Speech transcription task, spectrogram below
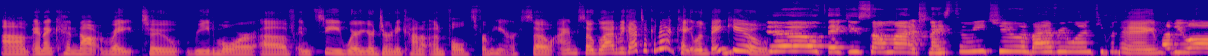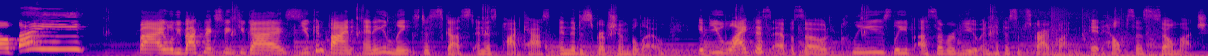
um, and i cannot wait to read more of and see where your journey kind of unfolds from here so i'm so glad we got to connect caitlin thank you Ew, thank you so much. Nice to meet you, and bye everyone. Keep in Same. love you all. Bye. Bye. We'll be back next week, you guys. You can find any links discussed in this podcast in the description below. If you like this episode, please leave us a review and hit the subscribe button. It helps us so much.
